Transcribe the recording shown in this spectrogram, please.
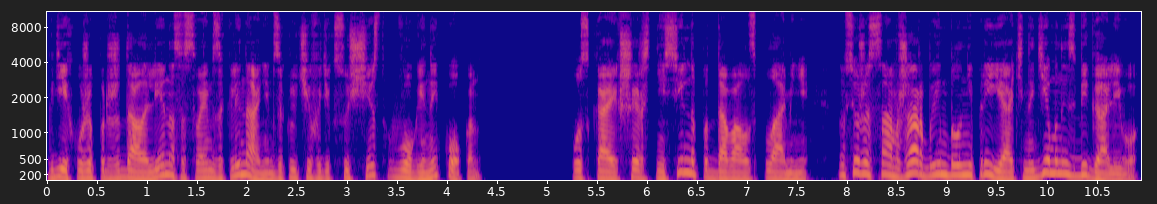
где их уже поджидала Лена со своим заклинанием, заключив этих существ в огненный кокон. Пускай их шерсть не сильно поддавалась пламени, но все же сам жар бы им был неприятен, и демоны избегали его.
